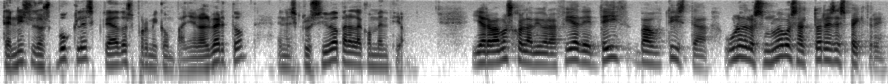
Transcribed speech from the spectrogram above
tenéis los bucles creados por mi compañero Alberto en exclusiva para la convención. Y ahora vamos con la biografía de Dave Bautista, uno de los nuevos actores de Spectre.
